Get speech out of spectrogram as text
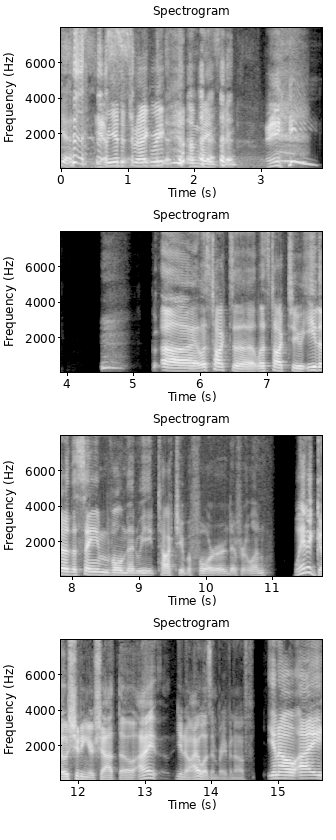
Yes. Where you had to drag me. Amazing. Uh, let's talk to let's talk to either the same Volmid we talked to before or a different one. Way to go shooting your shot though. I you know, I wasn't brave enough. you know, I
